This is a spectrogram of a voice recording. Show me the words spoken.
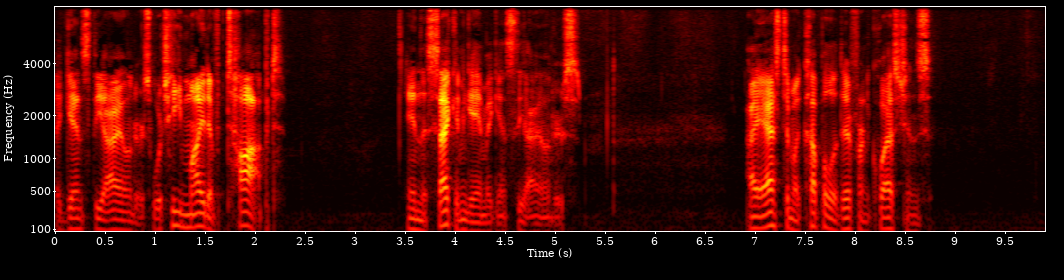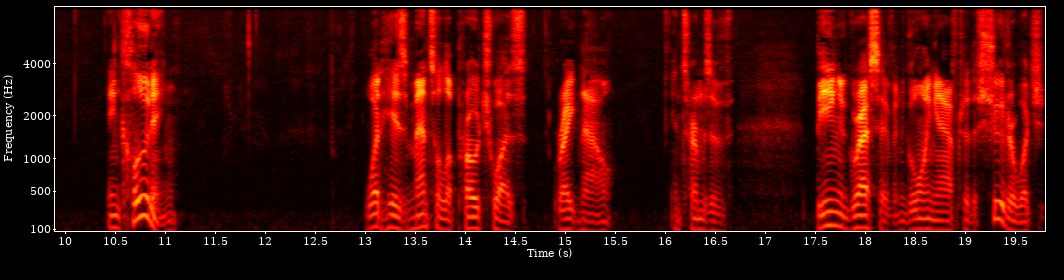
against the Islanders, which he might have topped in the second game against the Islanders, I asked him a couple of different questions, including what his mental approach was right now in terms of being aggressive and going after the shooter, which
